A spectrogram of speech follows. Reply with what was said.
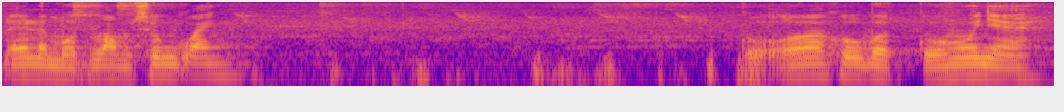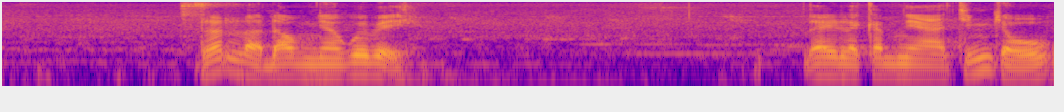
đây là một vòng xung quanh của khu vực của ngôi nhà. Rất là đông nha quý vị đây là căn nhà chính chủ.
